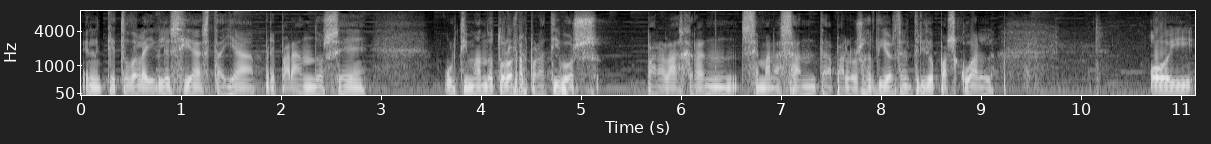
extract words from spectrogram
en el que toda la iglesia está ya preparándose, ultimando todos los preparativos para la gran Semana Santa, para los días del Trido Pascual. Hoy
